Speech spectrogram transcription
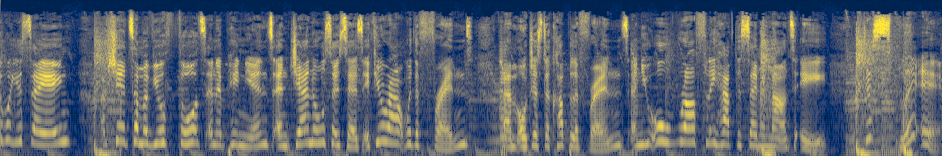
hear what you're saying. I've shared some of your thoughts and opinions, and Jen also says if you're out with a friend um, or just a couple of friends and you all roughly have the same amount to eat, just split it.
